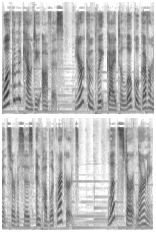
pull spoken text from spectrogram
Welcome to County Office, your complete guide to local government services and public records. Let's start learning.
